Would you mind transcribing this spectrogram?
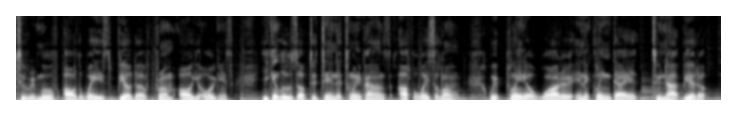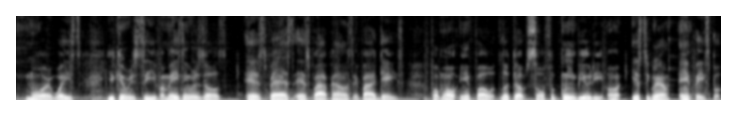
to remove all the waste buildup from all your organs. You can lose up to 10 to 20 pounds off of waste alone. With plenty of water and a clean diet to not build up more waste, you can receive amazing results as fast as 5 pounds in 5 days. For more info, look up Soulful Queen Beauty on Instagram and Facebook.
